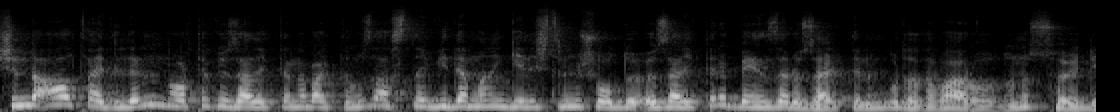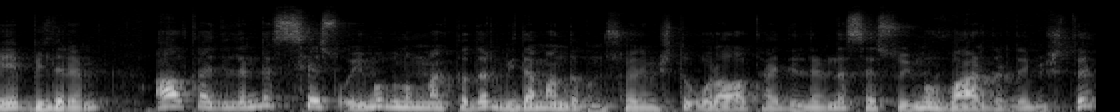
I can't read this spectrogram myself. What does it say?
Şimdi Altay dillerinin ortak özelliklerine baktığımızda aslında Wiedemann'ın geliştirmiş olduğu özelliklere benzer özelliklerin burada da var olduğunu söyleyebilirim. Altay dillerinde ses uyumu bulunmaktadır. Wiedemann da bunu söylemişti. Ural Altay dillerinde ses uyumu vardır demişti.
